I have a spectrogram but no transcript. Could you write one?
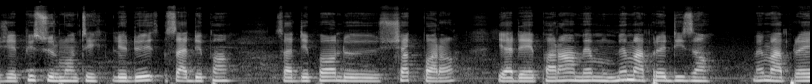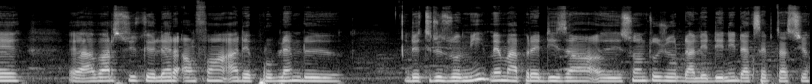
j'ai pu surmonter. Les deux, ça dépend. Ça dépend de chaque parent. Il y a des parents, même, même après 10 ans, même après euh, avoir su que leur enfant a des problèmes de, de trisomie, même après 10 ans, euh, ils sont toujours dans le déni d'acceptation.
